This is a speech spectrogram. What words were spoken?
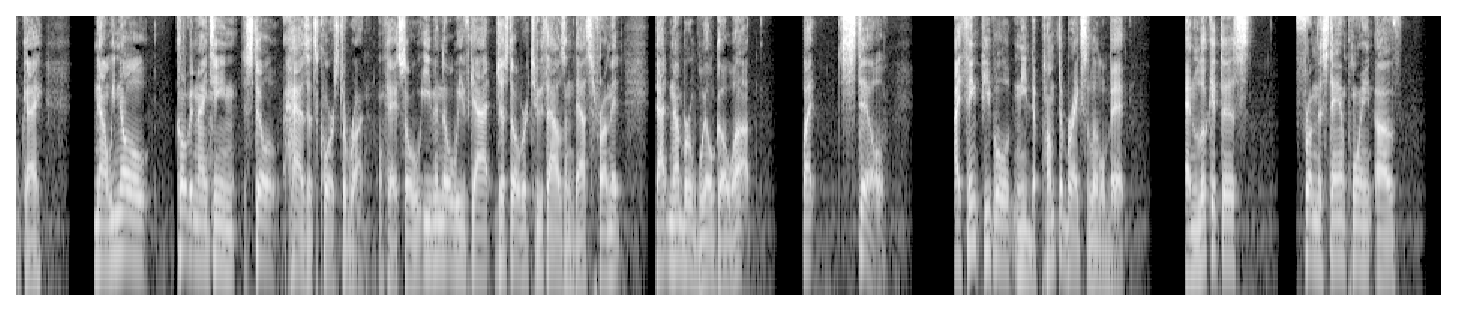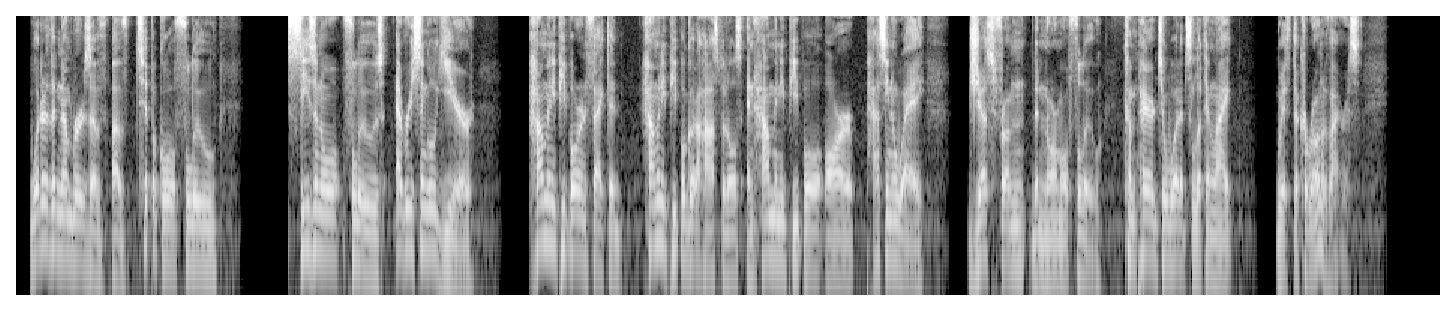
Okay. Now we know COVID 19 still has its course to run. Okay. So even though we've got just over 2,000 deaths from it, that number will go up. But still, I think people need to pump the brakes a little bit and look at this from the standpoint of what are the numbers of, of typical flu, seasonal flus every single year? How many people are infected? How many people go to hospitals? And how many people are passing away just from the normal flu compared to what it's looking like with the coronavirus.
